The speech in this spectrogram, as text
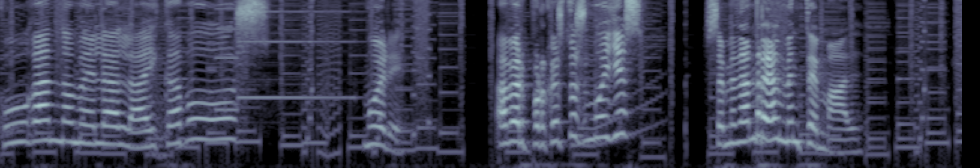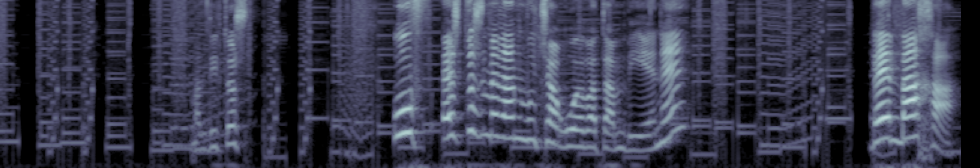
Jugándome la laica vos. Muere. A ver, porque estos muelles se me dan realmente mal. Malditos... Uf, estos me dan mucha hueva también, ¿eh? Ven, baja.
